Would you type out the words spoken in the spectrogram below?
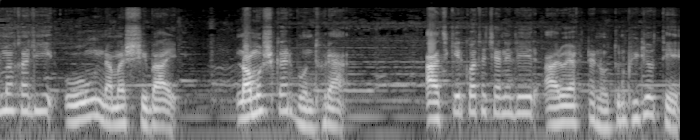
মা কালী, ওং নমঃ শিবায়। নমস্কার বন্ধুরা। আজকের কথা চ্যানেলের আরও একটা নতুন ভিডিওতে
